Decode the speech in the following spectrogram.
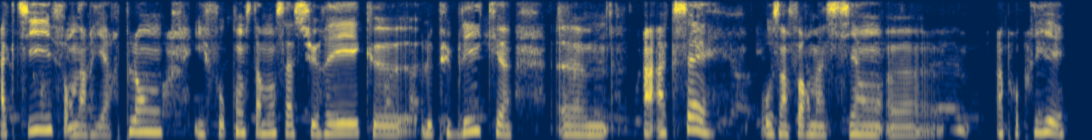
actif, en arrière-plan. Il faut constamment s'assurer que le public euh, a accès aux informations euh, appropriées.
